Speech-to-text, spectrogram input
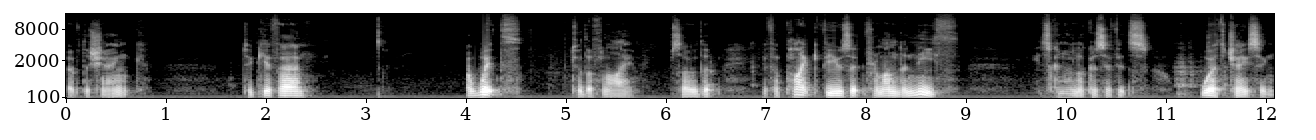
of the shank to give a, a width to the fly so that if a pike views it from underneath, it's going to look as if it's worth chasing.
